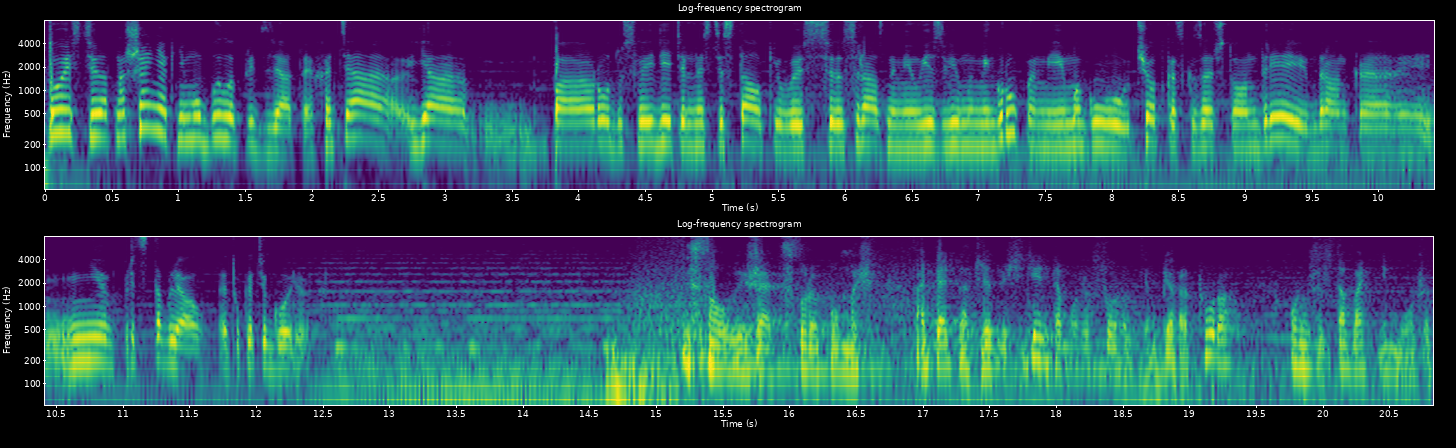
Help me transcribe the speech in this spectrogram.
То есть отношение к нему было предвзятое. Хотя я по роду своей деятельности сталкиваюсь с разными уязвимыми группами и могу четко сказать, что Андрей Дранко не представлял эту категорию. И снова уезжает скорая помощь. Опять на следующий день, там уже 40 температура, он уже вставать не может.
